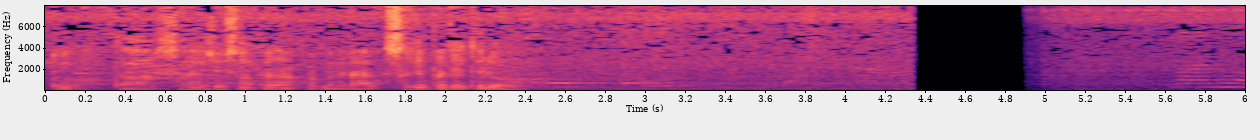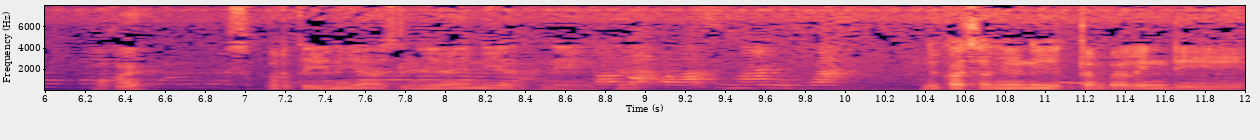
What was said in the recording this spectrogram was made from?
tuh saya susah pakai kamera. Skip aja dulu oke seperti ini ya hasilnya ini ya. Nih ya. Ini kacanya ini tempelin di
